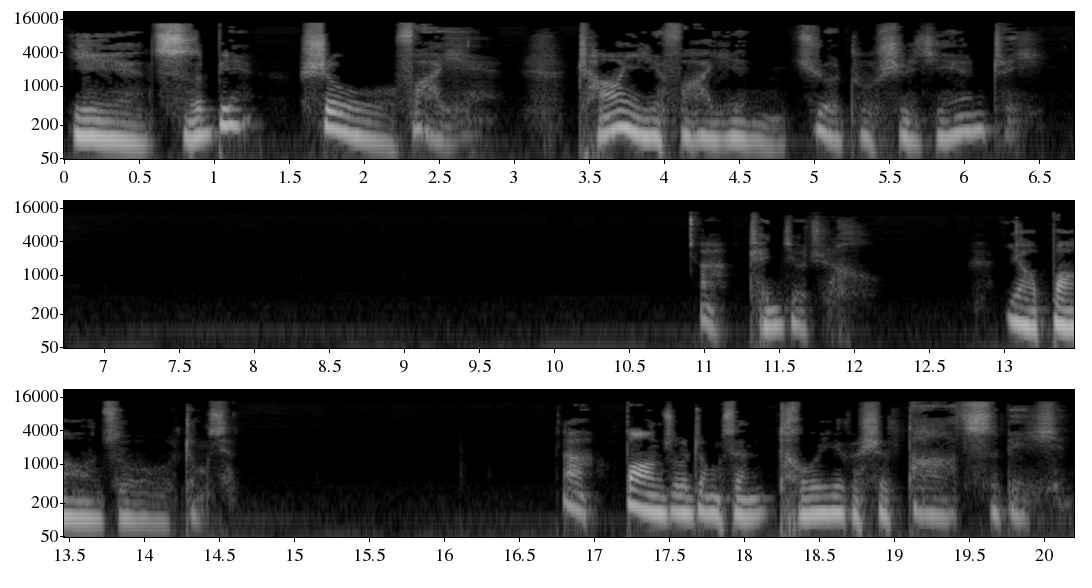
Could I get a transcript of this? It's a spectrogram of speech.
言辞辩，受法言，常以法音觉住世间之意。啊，成就之后，要帮助众生。啊，帮助众生，头一个是大慈悲心，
